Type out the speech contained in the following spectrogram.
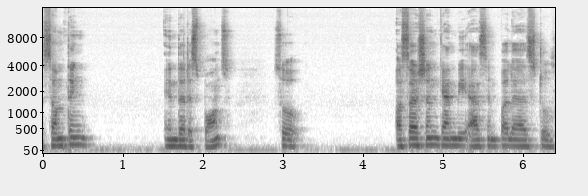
something in the response. So assertion can be as simple as to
